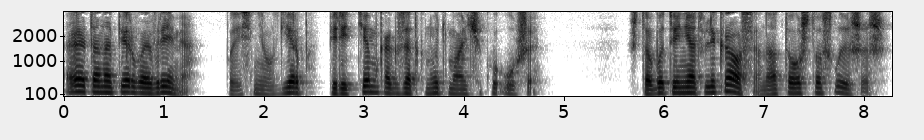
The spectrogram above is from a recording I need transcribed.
«Это на первое время», – пояснил Герб перед тем, как заткнуть мальчику уши. «Чтобы ты не отвлекался на то, что слышишь».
